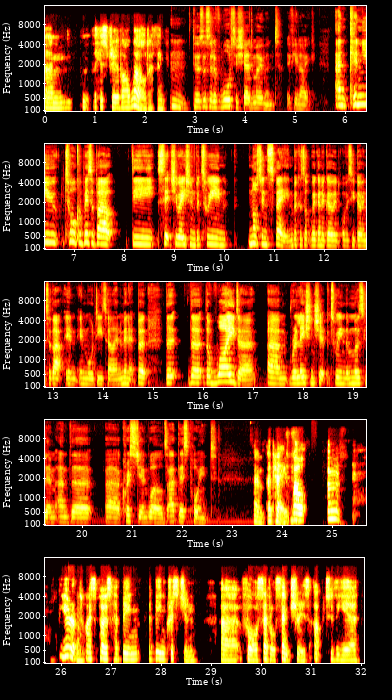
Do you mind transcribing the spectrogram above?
um, the history of our world, I think. Mm, it was a sort of watershed moment, if you like. And can you talk a bit about the situation between not in Spain because we're going to go and obviously go into that in, in more detail in a minute, but the the the wider um, relationship between the Muslim and the uh, Christian worlds at this point. Um, okay, well, um, Europe, I suppose, had been had been Christian uh, for several centuries up to the year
